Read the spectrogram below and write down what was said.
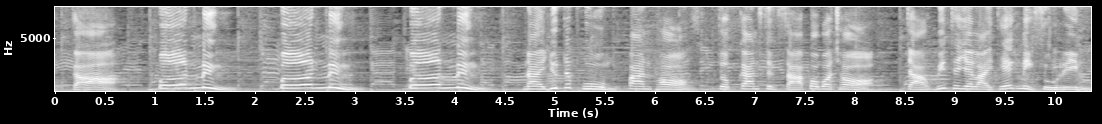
ดกา เบอร์หนึ่ง เบอร์หนึ่ง เบอร์หนึ่ง นายยุทธภูมิ ปานทอง จบการศึกษาปวช จากวิทยาลัยเทคนิคสุรินทร์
